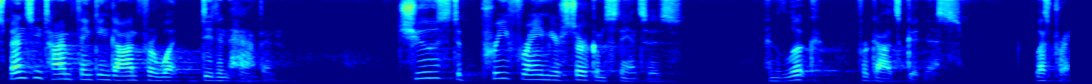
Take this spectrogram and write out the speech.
spend some time thanking God for what didn't happen. Choose to reframe your circumstances and look for God's goodness. Let's pray.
